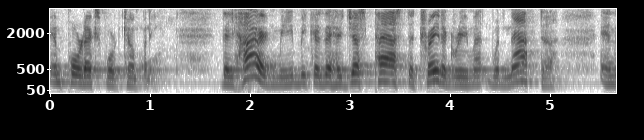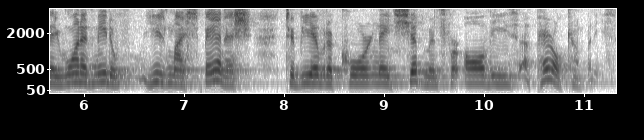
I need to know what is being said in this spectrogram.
import export company. They hired me because they had just passed a trade agreement with NAFTA, and they wanted me to use my Spanish to be able to coordinate shipments for all these apparel companies.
